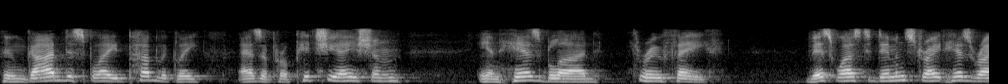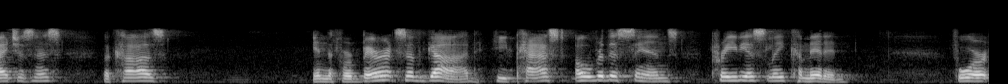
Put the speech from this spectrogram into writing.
whom God displayed publicly as a propitiation in His blood through faith. This was to demonstrate His righteousness because in the forbearance of God, he passed over the sins previously committed. For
